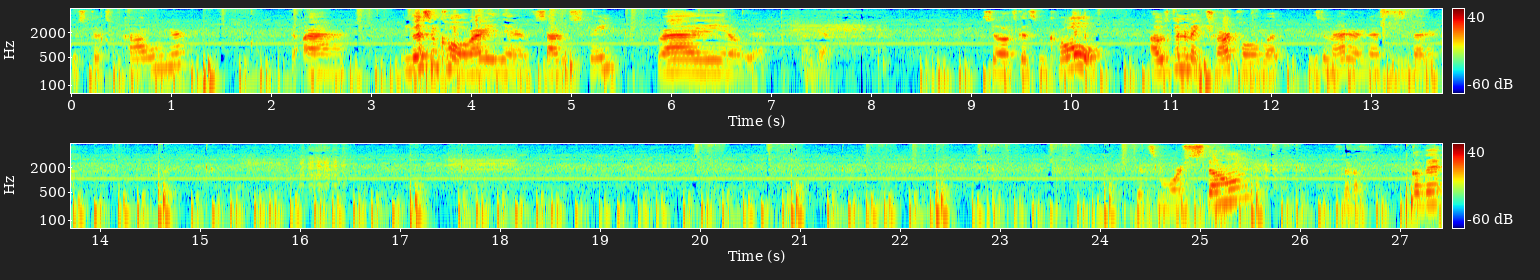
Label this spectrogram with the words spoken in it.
Just get some cobble here. Uh, there's some coal right in there, side of the screen, right over there. Okay. So let's get some coal. I was gonna make charcoal, but it doesn't matter, I guess this is better. More stone for the fuck of it.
